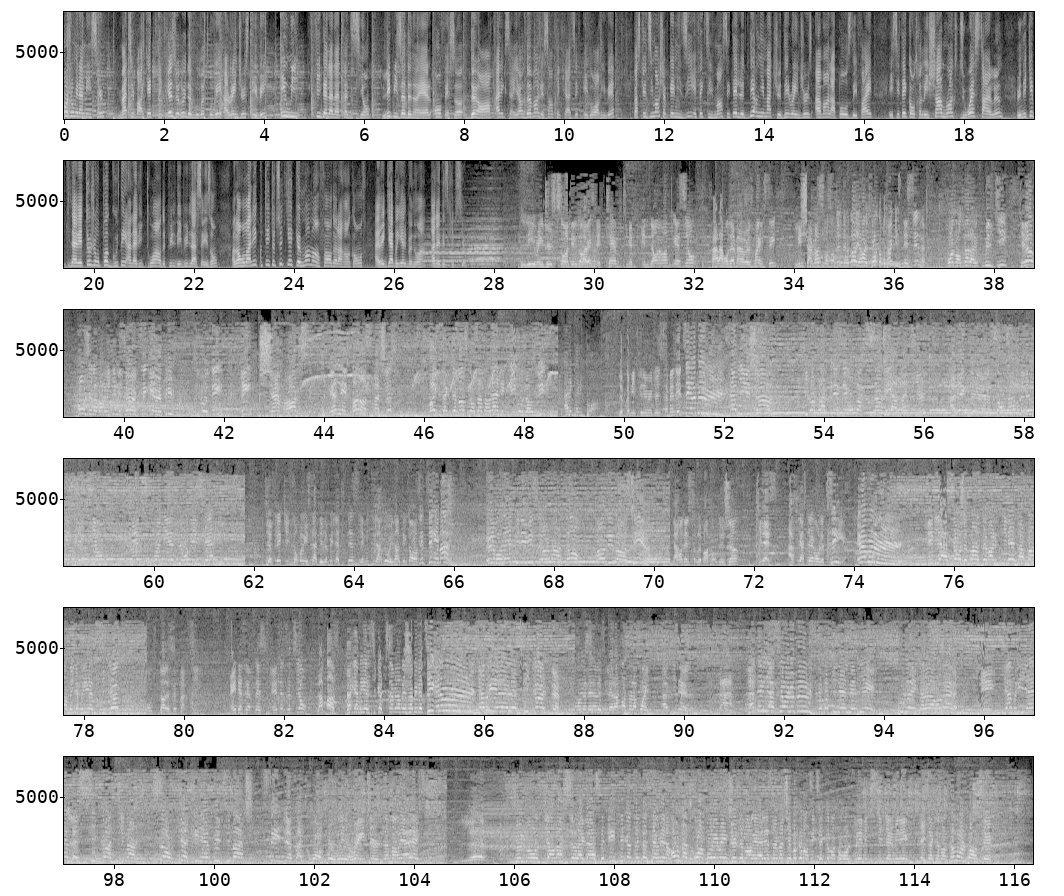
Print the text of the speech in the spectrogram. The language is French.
Bonjour mesdames et messieurs, Mathieu Paquette qui est très heureux de vous retrouver à Rangers TV. Et oui, fidèle à la tradition, l'épisode de Noël, on fait ça dehors, à l'extérieur, devant le centre récréatif Édouard Rivet. Parce que dimanche après-midi, effectivement, c'était le dernier match des Rangers avant la pause des fêtes et c'était contre les Shamrocks du West Island, une équipe qui n'avait toujours pas goûté à la victoire depuis le début de la saison. Alors on va aller écouter tout de suite quelques moments forts de la rencontre avec Gabriel Benoît à la description les Rangers qui sont dans le territoire avec, ça va être Kemp qui met énormément de pression faire la rondelle malheureusement et c'est les Shamrocks qui vont sortir du territoire. Il y aura un 3 contre 1 qui se dessine. 3 contre 1 avec Wilkie qui est là. Bon jeu de la part de Wilkie, mais c'est un tic et un but du côté des Shamrocks qui prennent les devants dans ce match-là. Pas exactement ce qu'on s'attendait à décrire aujourd'hui avec la victoire. Le premier tir des Rangers, ça mène des tirs de but! Xavier Jean qui va faire plaisir aux partisans et à Mathieu avec euh, son arme de des qui a fait qu'ils n'ont pas réussi à développer de la vitesse. Yannick Dinardo est dans le territoire. C'est tir et! Une rondelle qui dévie sur un bâton en défensive. La rondelle sur le bâton de Jean qui laisse à on le tire. Et but! Déviation, je pense, devant le filet de la part de Gabriel Sicotte conducteur de cette partie. Interception, la passe vers Gabriel Sicotte qui s'amène en échappée de tir et le but! Gabriel Sicotte! On a la passe à la pointe à Pinel. La, la déviation et le but! C'était pas Pinel, mais bien Poulain qui avait la rondelle. Et Gabriel Sicotte qui marque son quatrième but du match. C'est 9 à 3 pour les Rangers de Montréal. Le tout le monde qui embarque sur la glace. Et c'est comme ça que ça se termine. 11 à 3 pour les Rangers de Montréal. C'est un match qui n'a pas commencé exactement comme on le voulait, mais qui s'est terminé exactement comme on le pensait?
